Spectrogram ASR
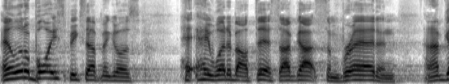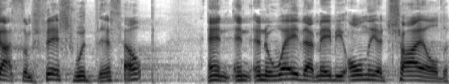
And a little boy speaks up and goes, Hey, hey what about this? I've got some bread and, and I've got some fish. Would this help? And in a way that maybe only a child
